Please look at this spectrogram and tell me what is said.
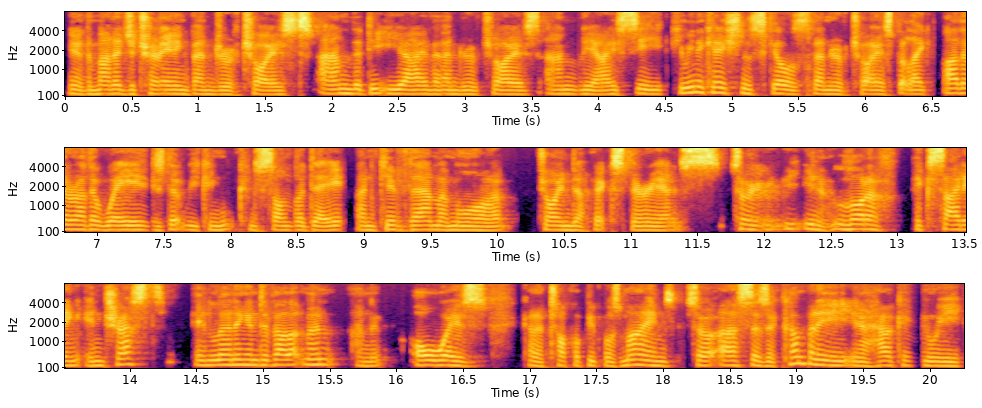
you know, the manager training vendor of choice and the DEI vendor of choice and the IC communication skills vendor of choice. But like, are there other ways that we can consolidate and give them a more joined up experience. So, you know, a lot of exciting interest in learning and development and always kind of top of people's minds. So us as a company, you know, how can we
